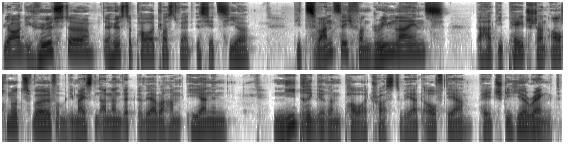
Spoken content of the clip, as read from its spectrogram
ja, die höchste, der höchste Power Trust Wert ist jetzt hier die 20 von Dreamlines. Da hat die Page dann auch nur 12, aber die meisten anderen Wettbewerber haben eher einen niedrigeren Power Trust Wert auf der Page, die hier rankt.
